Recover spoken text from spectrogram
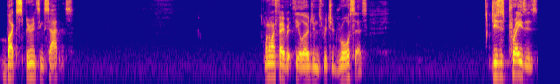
by experiencing sadness. One of my favorite theologians, Richard Rohr, says Jesus praises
